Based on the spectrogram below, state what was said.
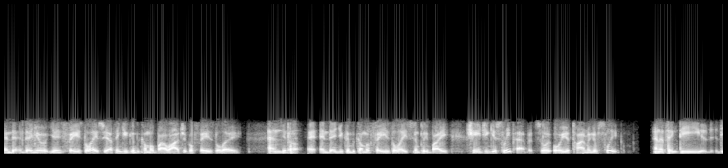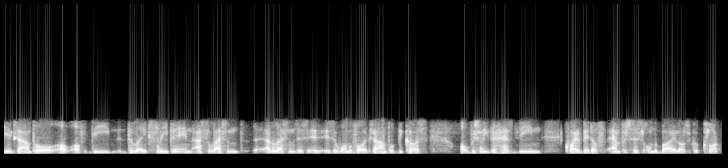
and then, then you're, you're in phase delay. So I think you can become a biological phase delay. And you know, and, and then you can become a phase delay simply by changing your sleep habits or, or your timing of sleep. And I think the the example of, of the delayed sleep in adolescent adolescence is, is a wonderful example because obviously there has been quite a bit of emphasis on the biological clock.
